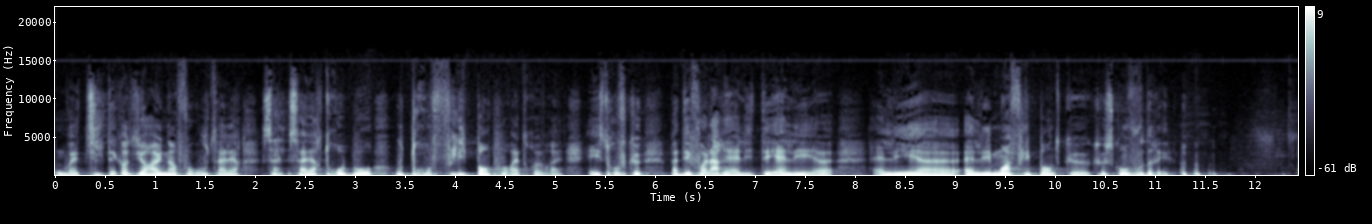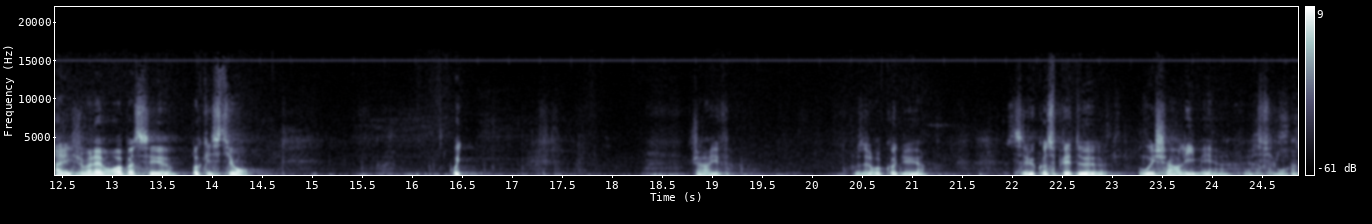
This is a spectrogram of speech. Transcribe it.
va tilté quand il y aura une info où ça a l'air trop beau ou trop flippant pour être vrai. Et il se trouve que bah, des fois la réalité, elle est, euh, euh, moins flippante que ce qu'on voudrait. Allez, je me lève, on va passer euh, aux questions. Oui. J'arrive. Je vous ai reconnu. C'est le cosplay de Où est Charlie, mais euh, version 1.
